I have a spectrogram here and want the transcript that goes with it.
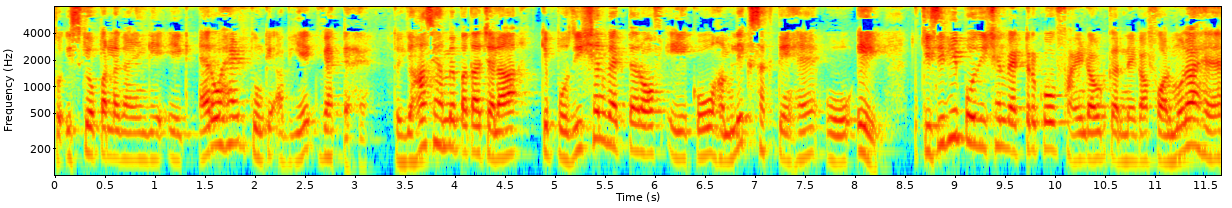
तो इसके ऊपर लगाएँगे एक एरो हेड क्योंकि अब ये एक वेक्टर है। तो यहाँ से हमें पता चला कि पोजीशन वेक्टर ऑफ़ ए को हम लिख सकते हैं ओ ए किसी भी पोजीशन वेक्टर को फाइंड आउट करने का फॉर्मूला है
